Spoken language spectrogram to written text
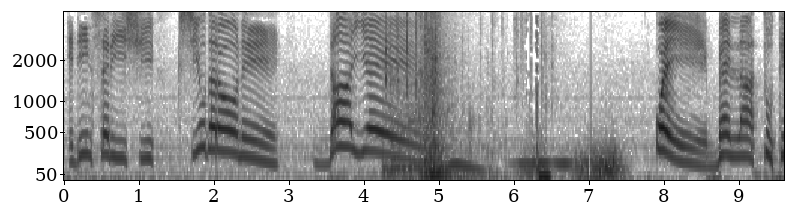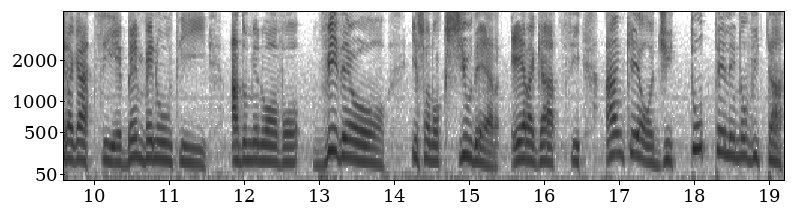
ed inserisci Xiuderone. Dai! Uè, bella a tutti ragazzi e benvenuti ad un mio nuovo video. Io sono Xuder e ragazzi, anche oggi tutte le novità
